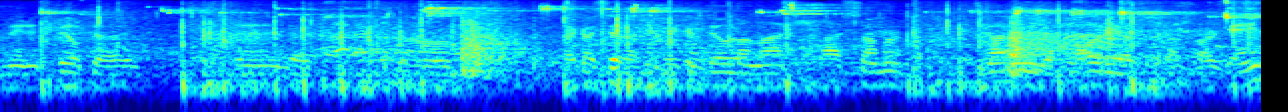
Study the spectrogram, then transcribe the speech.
I mean, it's built, uh, and uh, um, like I said, I think we can build on last last summer. Not only the quality of, of our game,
